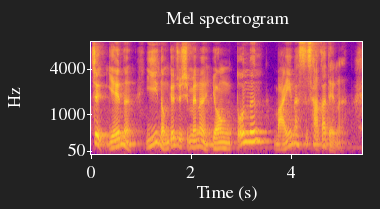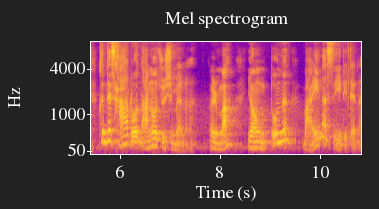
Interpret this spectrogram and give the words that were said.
즉 얘는 2 넘겨주시면은 0 또는 마이너스 4가 되는 근데 4로 나눠주시면은 얼마? 0 또는 마이너스 1이 되는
